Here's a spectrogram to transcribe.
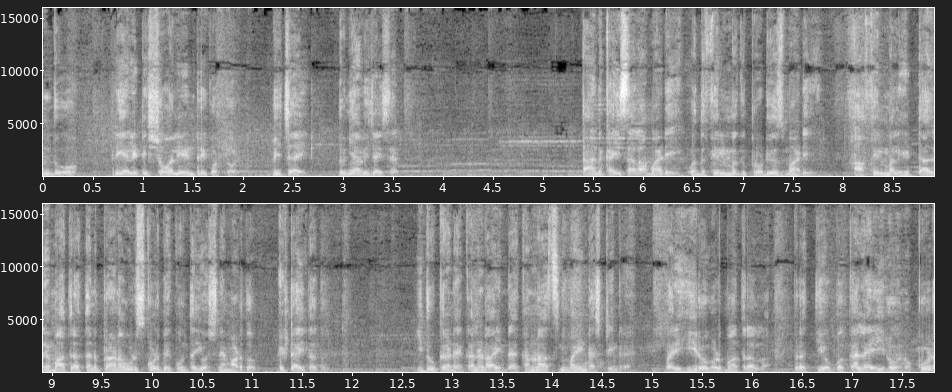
ಒಂದು ರಿಯಾಲಿಟಿ ಶೋ ಅಲ್ಲಿ ಎಂಟ್ರಿ ಕೊಟ್ಟವರು. ವಿಜಯ್, ದುನಿಯಾ ವಿಜಯ್ ಸರ್. ತಾನು ಕೈ ಸಾಲ ಮಾಡಿ, ಒಂದು ಫಿಲ್ಮ್ಗೆ ಪ್ರೊಡ್ಯೂಸ್ ಮಾಡಿ, ಆ ಫಿಲ್ಮ್ ಅಲ್ಲಿ ಹಿಟ್ ಆದ್ರೆ ಮಾತ್ರ ತನ್ನ ಪ್ರಾಣ ಉಳಿಸ್ಕೊಳ್ಬೇಕು ಅಂತ ಯೋಚನೆ ಮಾಡಿದವರು. ಹಿಟ್ ಆಯ್ತದು ಇದು ಕಣೆ ಕನ್ನಡ ಇಂಡ, ಕನ್ನಡ ಸಿನಿಮಾ ಇಂಡಸ್ಟ್ರಿ ಅಂದ್ರೆ. ಬರೀ ಹೀರೋಗಳು ಮಾತ್ರ ಅಲ್ಲ, ಪ್ರತಿಯೊಬ್ಬ ಕಲೆ ಹೀರೋನು ಕೂಡ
